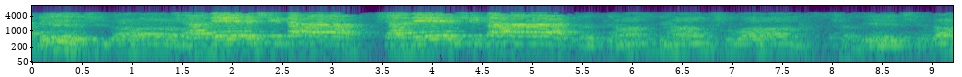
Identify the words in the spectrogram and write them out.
शदेशितः। शदेशितः शदेशितः। प्रत्याभ्याम् श्रुवः शदेशितः।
